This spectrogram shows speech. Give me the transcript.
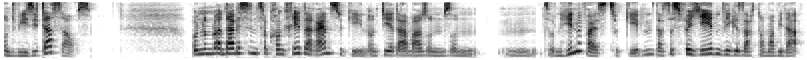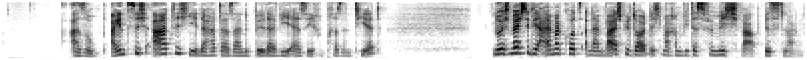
Und wie sieht das aus? Und um da ein bisschen so konkreter reinzugehen und dir da mal so, so, ein, so einen Hinweis zu geben, das ist für jeden, wie gesagt, nochmal wieder also einzigartig. Jeder hat da seine Bilder, wie er sie repräsentiert. Nur ich möchte dir einmal kurz an einem Beispiel deutlich machen, wie das für mich war bislang.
